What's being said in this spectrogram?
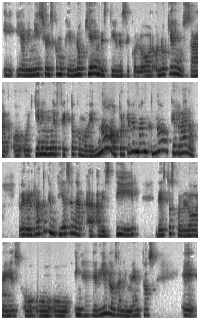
y, al inicio es como que no quieren vestir de ese color o no quieren usar o, tienen un efecto como de, no, ¿por qué me mandan? No, qué raro. Pero el rato que empiezan a, vestir de estos colores o, ingerir los alimentos, eh,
